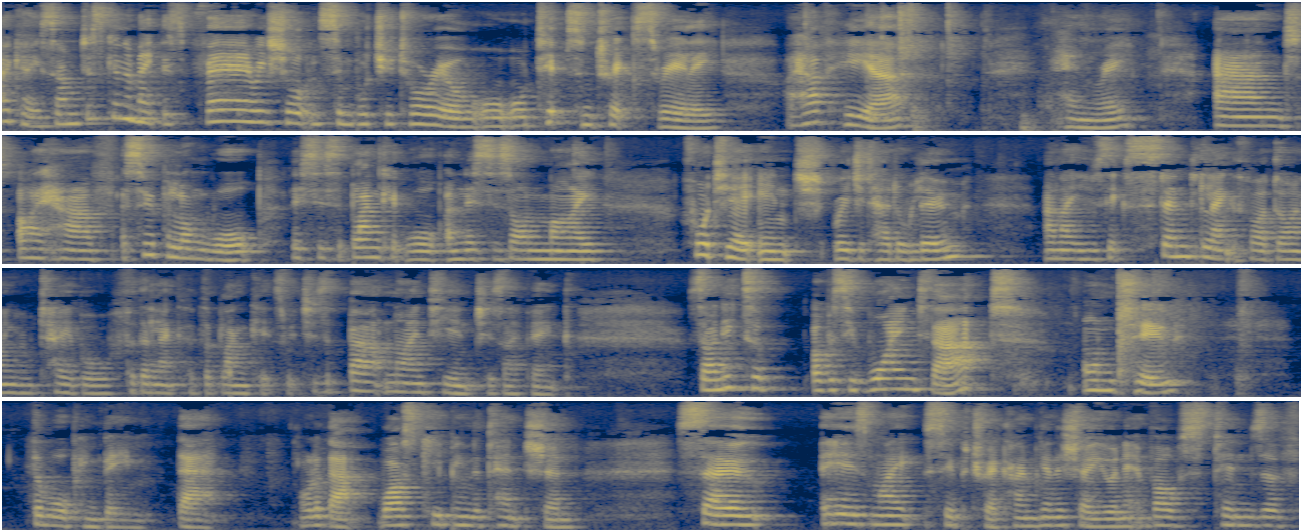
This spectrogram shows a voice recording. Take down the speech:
Okay, so I'm just going to make this very short and simple tutorial or, or tips and tricks really. I have here Henry and I have a super long warp. This is a blanket warp and this is on my 48 inch rigid heddle loom and I use the extended length of our dining room table for the length of the blankets which is about 90 inches I think. So I need to obviously wind that onto the warping beam there, all of that, whilst keeping the tension. So here's my super trick I'm going to show you and it involves tins of,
